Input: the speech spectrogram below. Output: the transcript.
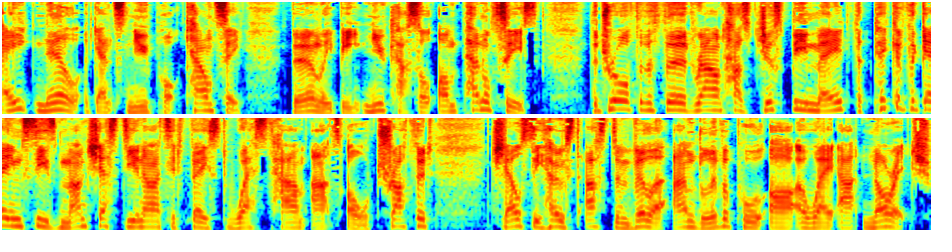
8-0 against Newport County. Burnley beat Newcastle on penalties. The draw for the third round has just been made. The pick of the game sees Manchester United faced West Ham at Old Trafford. Chelsea host Aston Villa and Liverpool are away at Norwich.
